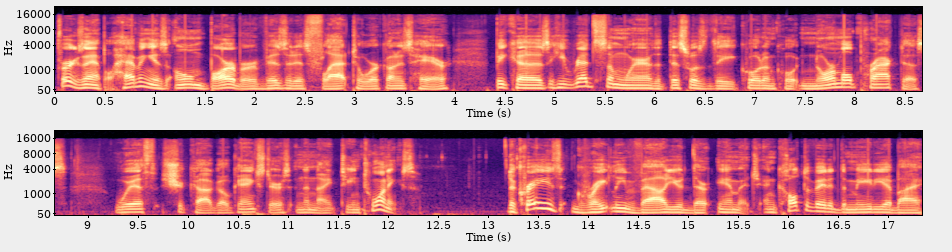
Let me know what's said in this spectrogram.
For example, having his own barber visit his flat to work on his hair because he read somewhere that this was the quote unquote normal practice with Chicago gangsters in the 1920s. The Krays greatly valued their image and cultivated the media by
